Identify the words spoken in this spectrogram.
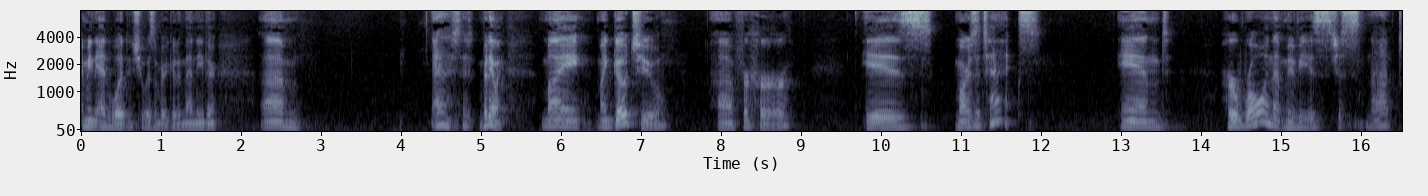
I mean, Ed Wood, and she wasn't very good in that either. Um, eh, but anyway, my my go to uh, for her is Mars Attacks, and her role in that movie is just not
